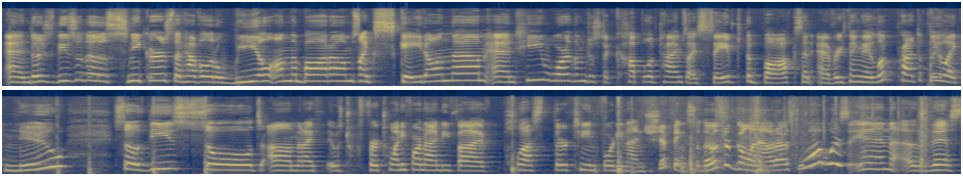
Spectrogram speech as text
and those these are those sneakers that have a little wheel on the bottoms, like skate on them. And he wore them just a couple of times. I saved the box and everything. They look practically like new. So these sold, um, and I, it was for $24.95 plus $13.49 shipping. So those are going out. I was, what was in this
